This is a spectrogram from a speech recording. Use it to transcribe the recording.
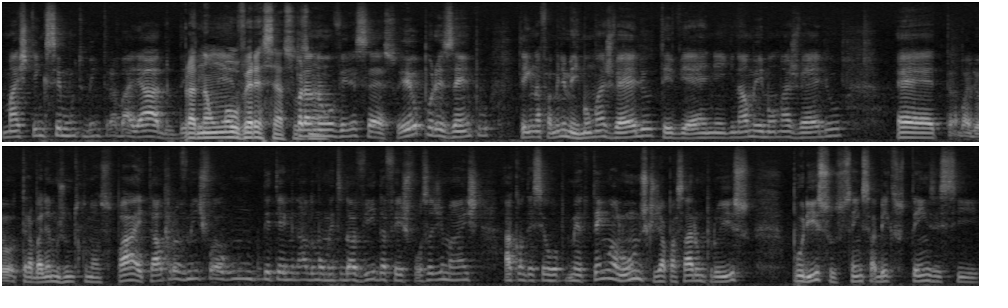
mas tem que ser muito bem trabalhado. Para não haver excessos. para né? não haver excesso. Eu, por exemplo, tenho na família meu irmão mais velho, teve hérnia inguinal, meu irmão mais velho é, trabalhou, trabalhamos junto com nosso pai e tal. Provavelmente foi algum determinado momento da vida, fez força demais, aconteceu o rompimento. Tenho alunos que já passaram por isso, por isso, sem saber que tu tens esse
